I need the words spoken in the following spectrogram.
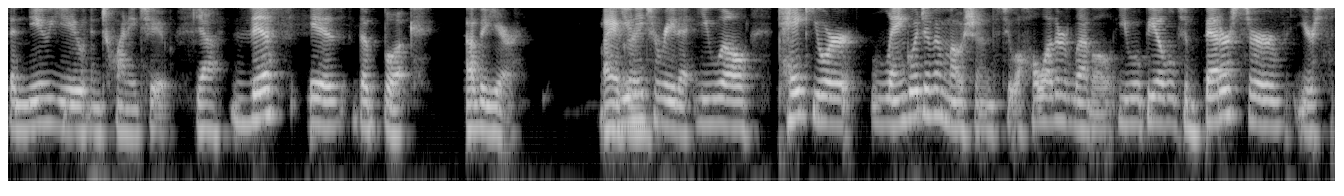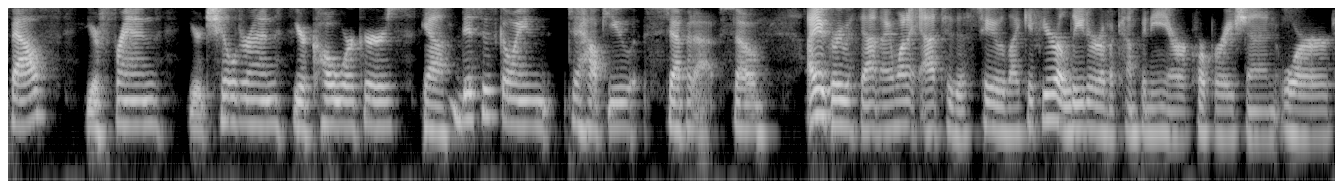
the new you in 22. Yeah. This is the book of the year. I agree. You need to read it. You will take your language of emotions to a whole other level. You will be able to better serve your spouse, your friend, your children, your coworkers. yeah. This is going to help you step it up. So, I agree with that. And I want to add to this too. Like, if you're a leader of a company or a corporation or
